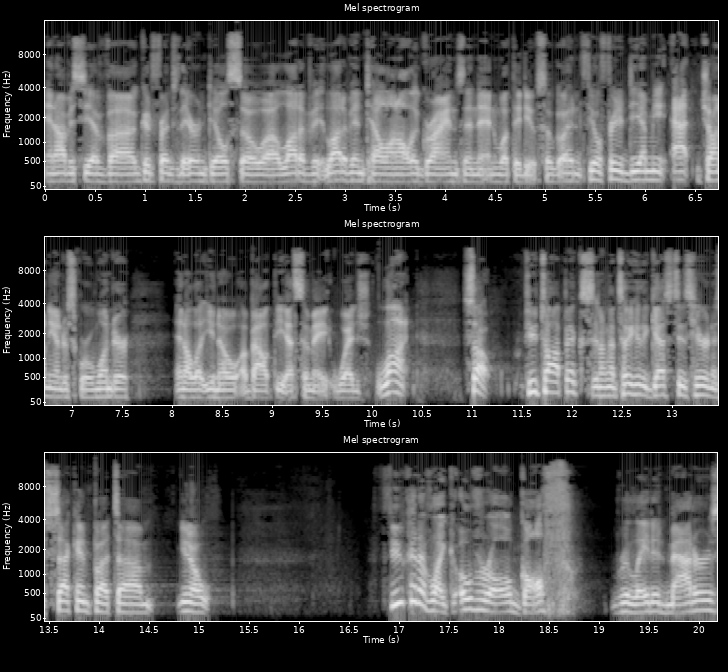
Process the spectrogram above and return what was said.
And obviously, I have uh, good friends with Aaron Dill, so uh, a lot of a lot of intel on all the grinds and, and what they do. So go ahead and feel free to DM me at Johnny underscore Wonder, and I'll let you know about the SM8 wedge line. So, a few topics, and I'm going to tell you who the guest is here in a second. But um, you know, few kind of like overall golf related matters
